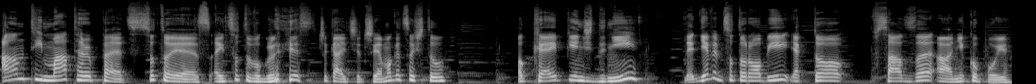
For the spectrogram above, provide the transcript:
Antimatter Pets. Co to jest? Ej, co to w ogóle jest? Czekajcie, czy ja mogę coś tu... Okej, 5 dni? Nie wiem, co to robi, jak to wsadzę... A, nie kupuj.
